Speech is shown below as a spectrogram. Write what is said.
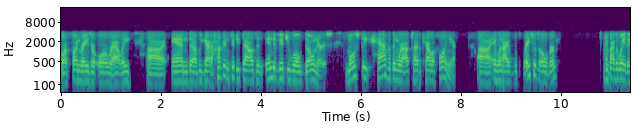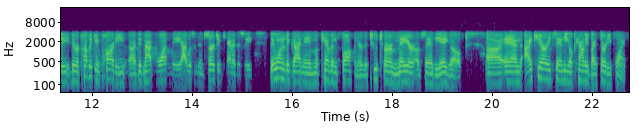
or a fundraiser or a rally. Uh, and uh, we got 150,000 individual donors. Mostly half of them were outside of California. Uh, and when I race was over, and by the way, the, the Republican Party uh, did not want me. I was an insurgent candidacy. They wanted a guy named Kevin Faulconer, the two term mayor of San Diego. Uh, and I carried San Diego County by 30 points.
